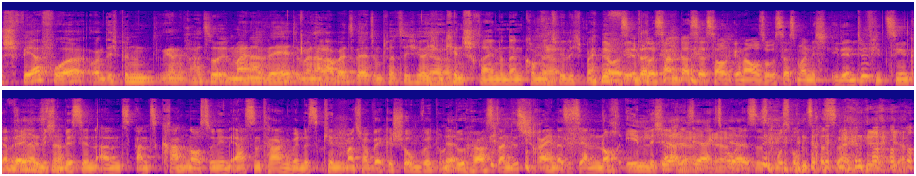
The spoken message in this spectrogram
schwer vor und ich bin gerade so in meiner Welt, in meiner ja. Arbeitswelt und plötzlich höre ich ein Kind schreien und dann kommt natürlich meine Aber es ist interessant, dass der Sound genauso ist, dass man nicht identifizieren kann. Das Welches, erinnert mich ne? ein bisschen ans, ans Krankenhaus so in den ersten Tagen, wenn das Kind manchmal weggeschoben wird und du hörst dann das Schreien, das ist ja noch ähnlicher. Ja, du denkst, oh, das ist, muss unser sein. ja,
